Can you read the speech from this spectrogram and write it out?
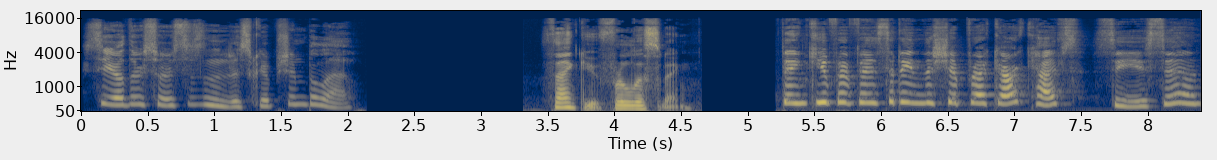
see other sources in the description below. Thank you for listening. Thank you for visiting the Shipwreck Archives. See you soon.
